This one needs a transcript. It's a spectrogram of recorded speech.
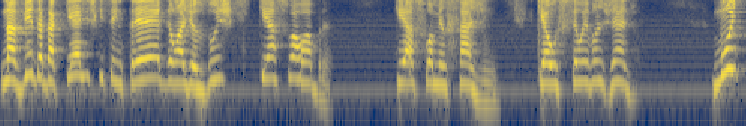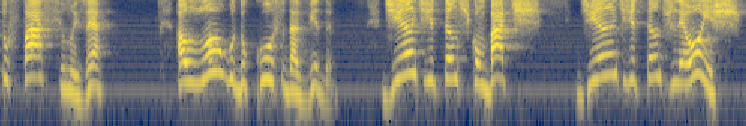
na vida daqueles que se entregam a Jesus, que é a sua obra, que é a sua mensagem, que é o seu evangelho. Muito fácil nos é, ao longo do curso da vida, diante de tantos combates, diante de tantos leões,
